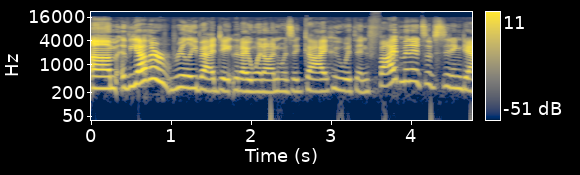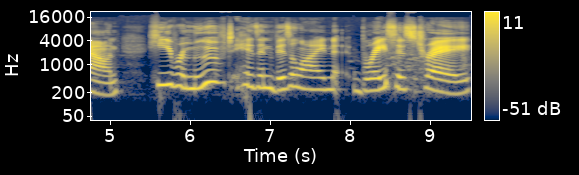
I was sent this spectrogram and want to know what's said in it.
Um, the other really bad date that I went on was a guy who, within five minutes of sitting down, he removed his Invisalign braces tray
